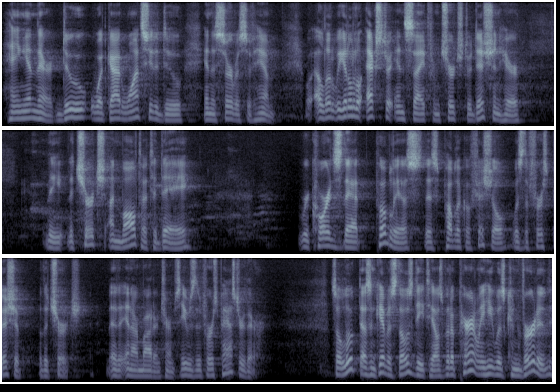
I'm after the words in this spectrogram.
Hang in there. Do what God wants you to do in the service of Him a little, we get a little extra insight from church tradition here. The, the church on Malta today records that Publius, this public official, was the first bishop of the church in our modern terms. He was the first pastor there. So Luke doesn't give us those details, but apparently he was converted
